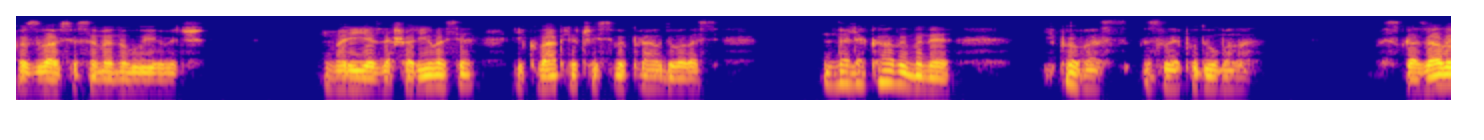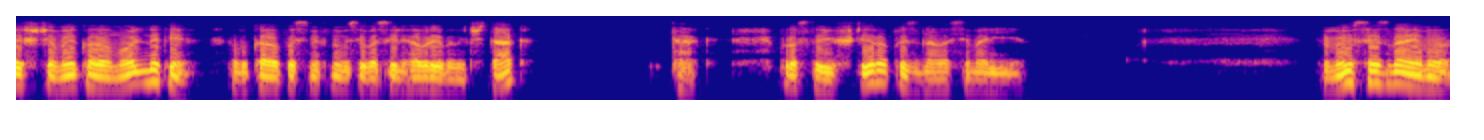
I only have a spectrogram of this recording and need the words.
озвався Семен Луєвич. Марія зашарілася і, кваплячись, виправдувалась. Налякали мене і про вас зле подумала. Сказали, що ми коромольники? лукаво посміхнувся Василь Гаврилович, так? Так, просто і щиро призналася Марія. Ми все знаємо,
